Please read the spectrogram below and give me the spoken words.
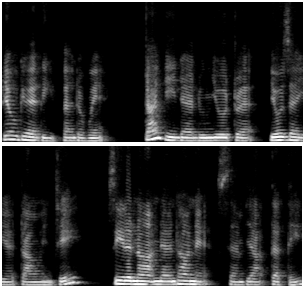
ပြုတ်ခဲ့သည့်ပန်းတဝင်းတိုင်းပြည်နဲ့လူမျိုးအတွက်မျိုးဆက်ရဲ့တာဝန်ကြီးစေရနာအနန္တနဲ့စံပြတတ်သည်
